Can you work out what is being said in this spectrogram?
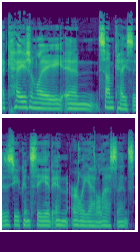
occasionally, in some cases, you can see it in early adolescence.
